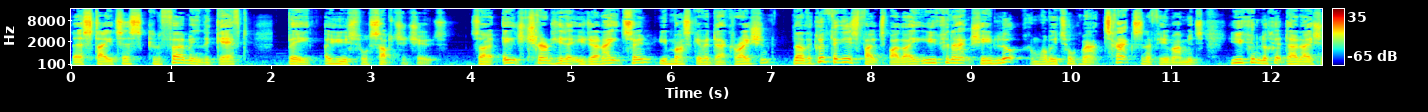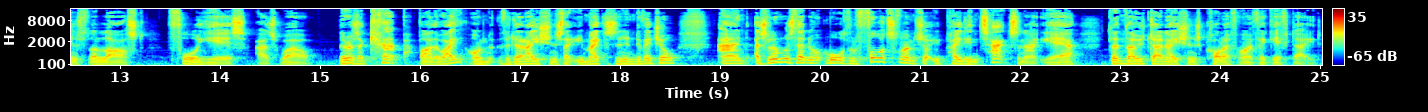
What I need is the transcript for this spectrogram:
their status, confirming the gift, be a useful substitute. So each charity that you donate to, you must give a declaration. Now, the good thing is, folks, by the way, you can actually look, and when we talk about tax in a few moments, you can look at donations for the last four years as well. There is a cap, by the way, on the donations that you make as an individual, and as long as they're not more than four times what you paid in tax in that year, then those donations qualify for gift aid.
